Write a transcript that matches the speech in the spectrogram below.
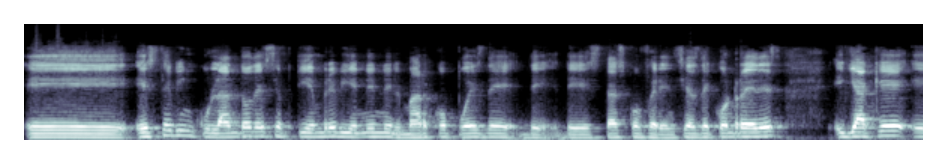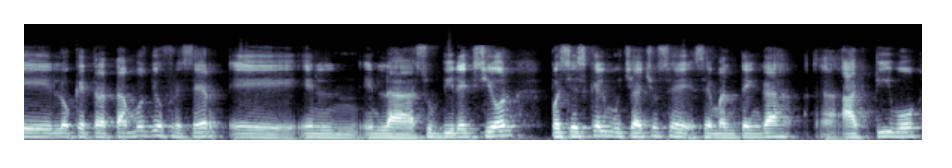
Eh, este vinculando de septiembre viene en el marco pues de, de estas conferencias de Conredes ya que eh, lo que tratamos de ofrecer eh, en, en, la subdirección, pues es que el muchacho se, se, mantenga activo,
